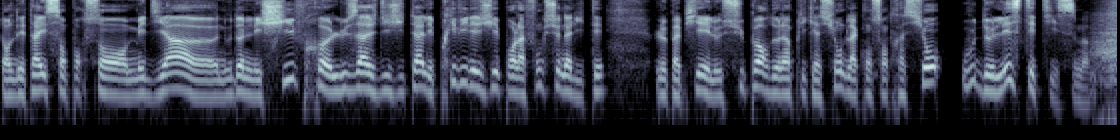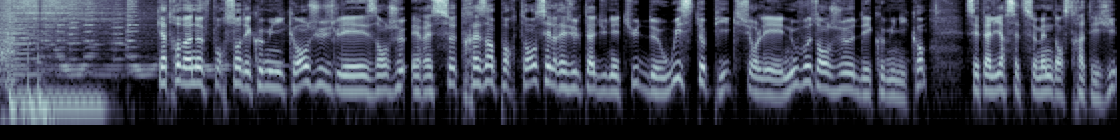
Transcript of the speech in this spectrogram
Dans le détail, 100% Média euh, nous donne les chiffres. L'usage digital est privilégié pour la fonctionnalité. Le papier est le support de l'implication, de la concentration ou de l'esthétisme. 89% des communicants jugent les enjeux RSE très importants. C'est le résultat d'une étude de Wistopic sur les nouveaux enjeux des communicants. C'est à lire cette semaine dans Stratégie.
